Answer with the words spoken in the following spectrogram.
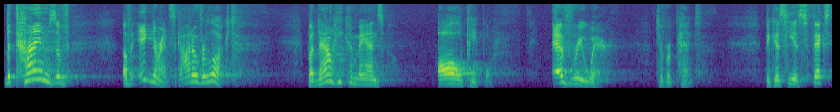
The times of, of ignorance God overlooked. But now he commands all people, everywhere, to repent because he has fixed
